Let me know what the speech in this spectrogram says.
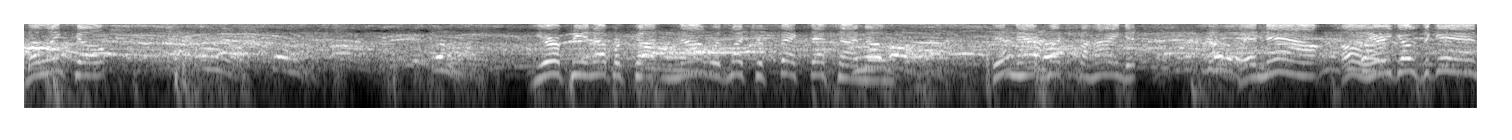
Malenko. European uppercut, not with much effect that time, though. Didn't have much behind it. And now, oh, here he goes again.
